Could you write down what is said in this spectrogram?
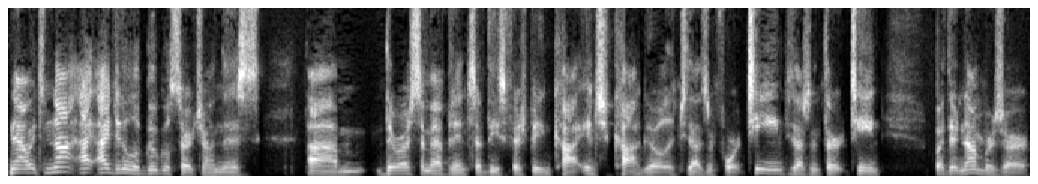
Now, it's not. I, I did a little Google search on this. Um, there are some evidence of these fish being caught in Chicago in 2014, 2013, but their numbers are.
